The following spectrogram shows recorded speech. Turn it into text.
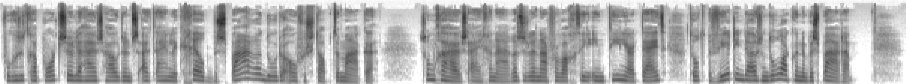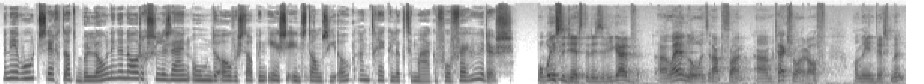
Volgens het rapport zullen huishoudens uiteindelijk geld besparen door de overstap te maken. Sommige huiseigenaren zullen naar verwachting in 10 jaar tijd tot 14.000 dollar kunnen besparen. Meneer Wood zegt dat beloningen nodig zullen zijn om de overstap in eerste instantie ook aantrekkelijk te maken voor verhuurders. What we've suggested is if you gave uh, landlords an upfront um, tax write-off on the investment,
